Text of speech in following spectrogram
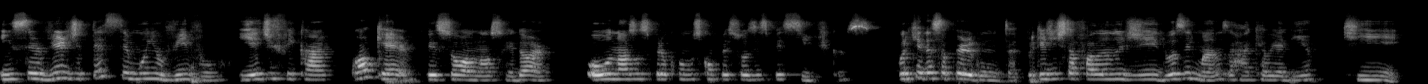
em servir de testemunho vivo e edificar qualquer pessoa ao nosso redor? Ou nós nos preocupamos com pessoas específicas? Por que dessa pergunta? Porque a gente está falando de duas irmãs, a Raquel e a Lia, que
